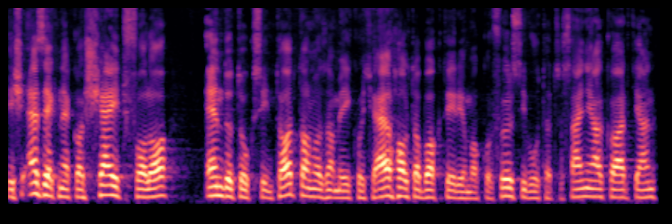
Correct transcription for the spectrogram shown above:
és ezeknek a sejtfala endotoxin tartalmaz, amelyik, hogyha elhalt a baktérium, akkor felszívódhat a szányálkártyán.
